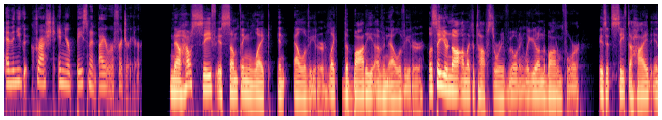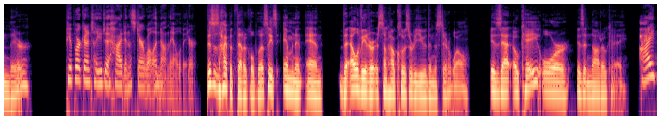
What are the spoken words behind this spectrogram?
and then you get crushed in your basement by a refrigerator. Now, how safe is something like an elevator, like the body of an elevator? Let's say you're not on like the top story of a building, like you're on the bottom floor. Is it safe to hide in there? People are going to tell you to hide in the stairwell and not in the elevator. This is hypothetical, but let's say it's imminent and the elevator is somehow closer to you than the stairwell. Is that okay or is it not okay? I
